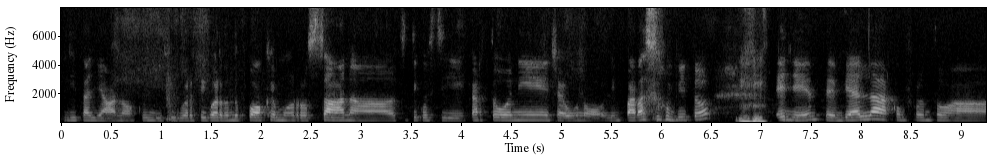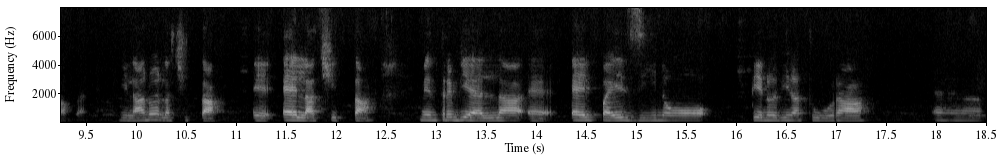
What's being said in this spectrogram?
l'italiano, quindi figurati guardando Pokémon, Rossana, tutti questi cartoni, cioè uno li impara subito. Mhm. E niente, Biella a confronto a beh, Milano è la città, è, è la città, mentre Biella è, è il paesino pieno di natura, eh,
